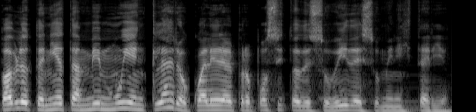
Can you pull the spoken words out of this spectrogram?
Pablo tenía también muy en claro cuál era el propósito de su vida y su ministerio.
